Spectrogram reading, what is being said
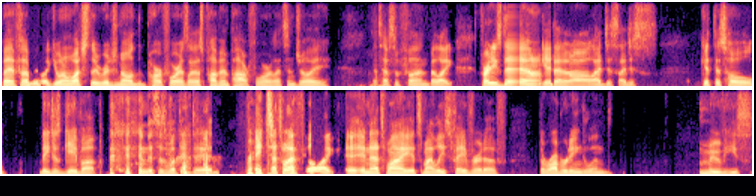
but if um, I'm like you want to watch the original, the part four, I was like, let's pop in part four. Let's enjoy. Let's have some fun. But like Freddy's Dead, I don't get that at all. I just I just get this whole they just gave up and this is what they did. right. That's what I feel like, and that's why it's my least favorite of the Robert Englund movies.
